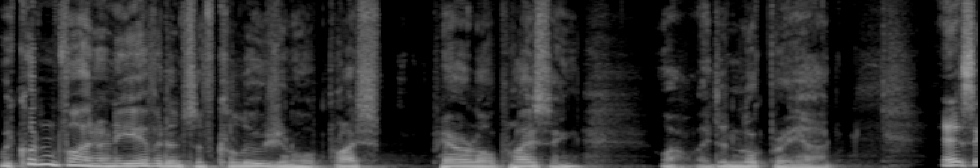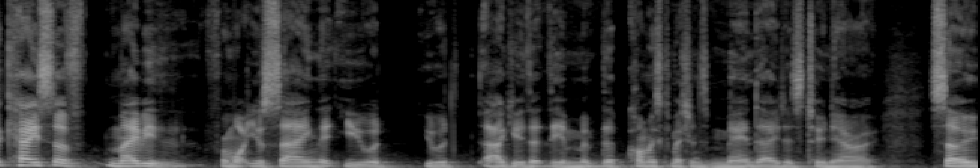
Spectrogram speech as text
"We couldn't find any evidence of collusion or price parallel pricing." Well, they didn't look very hard. And it's a case of maybe from what you're saying that you would you would argue that the the Commerce Commission's mandate is too narrow. So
